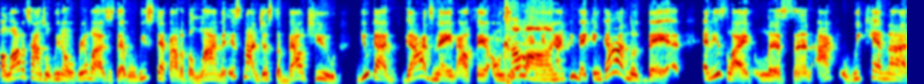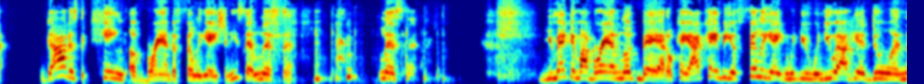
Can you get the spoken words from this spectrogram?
a lot of times what we don't realize is that when we step out of alignment, it's not just about you. You got God's name out there on Come your on. and you making God look bad. And he's like, listen, I we cannot, God is the king of brand affiliation. He said, listen, listen. You're making my brand look bad. Okay. I can't be affiliating with you when you out here doing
